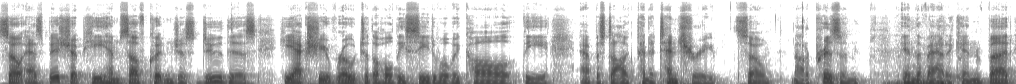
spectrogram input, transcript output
So, as bishop, he himself couldn't just do this. He actually wrote to the Holy See to what we call the Apostolic Penitentiary. So, not a prison in the Vatican, but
